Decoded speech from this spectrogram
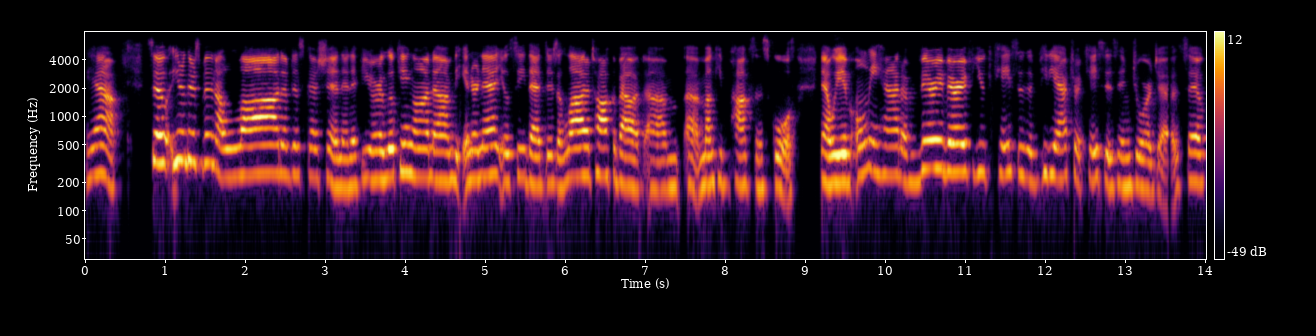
Yeah, so you know, there's been a lot of discussion, and if you're looking on um, the internet, you'll see that there's a lot of talk about um, uh, monkeypox in schools. Now, we have only had a very, very few cases of pediatric cases in Georgia. So,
